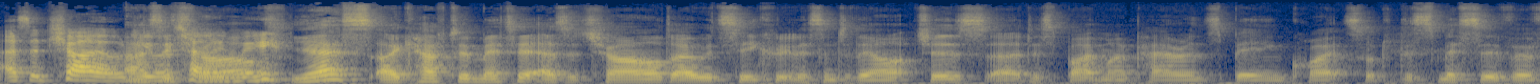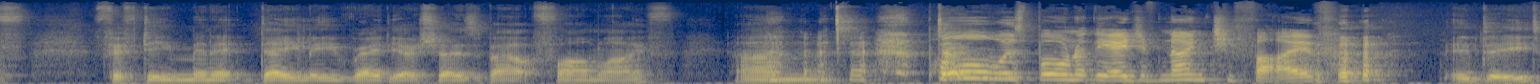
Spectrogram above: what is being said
as a child. you were telling child, me. yes, I have to admit it. As a child, I would secretly listen to the Archers, uh, despite my parents being quite sort of dismissive of fifteen-minute daily radio shows about farm life. Um, Paul was born at the age of ninety-five. indeed,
